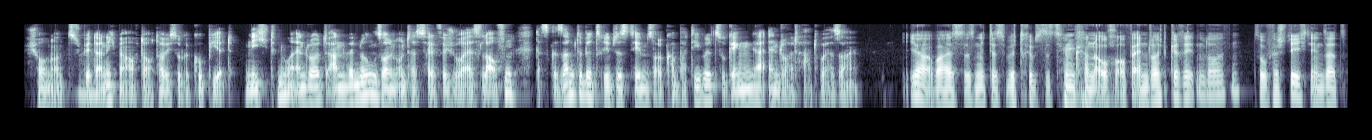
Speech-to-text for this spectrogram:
Shownotes später nicht mehr auftaucht, habe ich sogar kopiert. Nicht nur Android-Anwendungen sollen unter Selfish OS laufen, das gesamte Betriebssystem soll kompatibel zu gängiger Android-Hardware sein. Ja, aber heißt das nicht, das Betriebssystem kann auch auf Android-Geräten laufen? So verstehe ich den Satz.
